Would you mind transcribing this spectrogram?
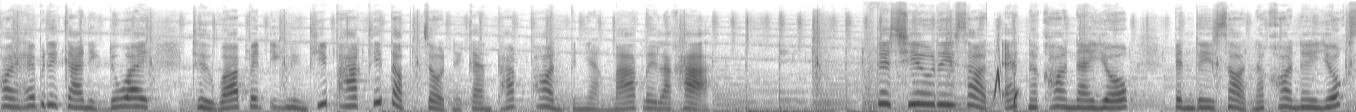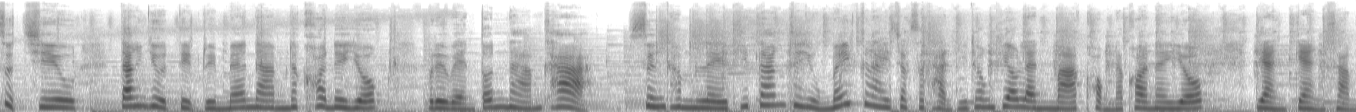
คอยให้บริการอีกด้วย ถือว่าเป็นอีกหนึ่งที่พักที่ตอบโจทย์ในการพักผ่อนเป็นอย่างมากเลยล่ะค่ะ The Chill Resort at นครนายก เป็นรีสอร์ทนครนายกสุดชิล ตั้งอยู่ติดริมแม่น้ำนครนายก บริเวณต้นน้ำค่ะ ซึ่งทำเลที่ตั้งจะอยู่ไม่ไกลจากสถานที่ท่องเที่ยวแลนด์มาร์คของนครนายก อย่างแก่งสาม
